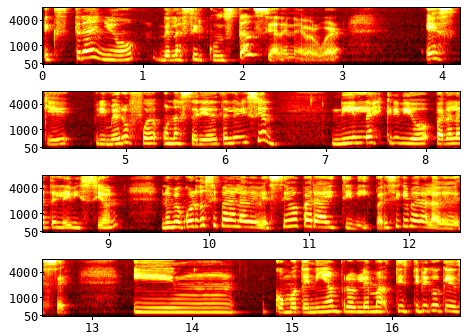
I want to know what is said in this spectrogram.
extraño de la circunstancia de Neverwhere es que primero fue una serie de televisión. Neil la escribió para la televisión, no me acuerdo si para la BBC o para ITV, parece que para la BBC. Y mm, como tenían problemas, es típico que,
